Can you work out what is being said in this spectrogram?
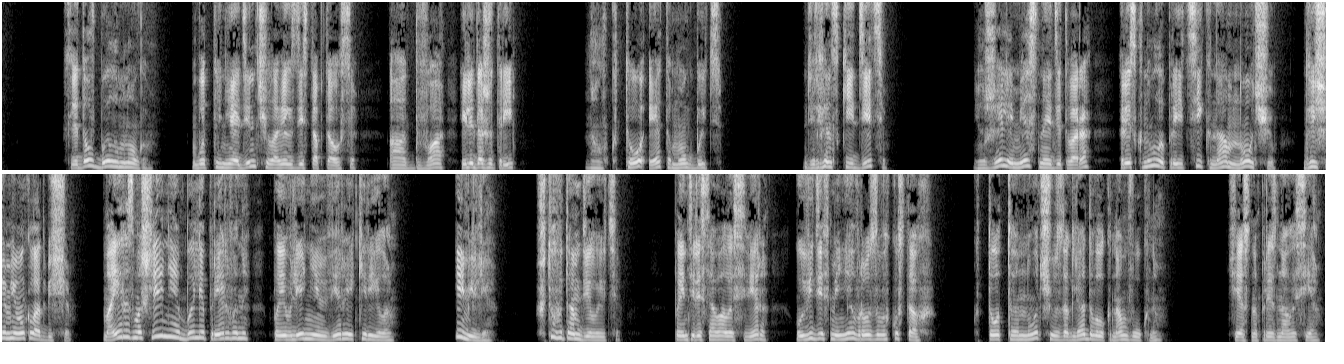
Следов было много, будто не один человек здесь топтался, а два или даже три. Но кто это мог быть? Деревенские дети? Неужели местная детвора — рискнула прийти к нам ночью, да еще мимо кладбища. Мои размышления были прерваны появлением Веры и Кирилла. «Эмилия, что вы там делаете?» — поинтересовалась Вера, увидев меня в розовых кустах. Кто-то ночью заглядывал к нам в окна. Честно призналась я.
